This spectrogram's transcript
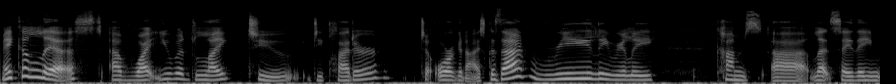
make a list of what you would like to declutter, to organize, because that really, really comes uh, let's say they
